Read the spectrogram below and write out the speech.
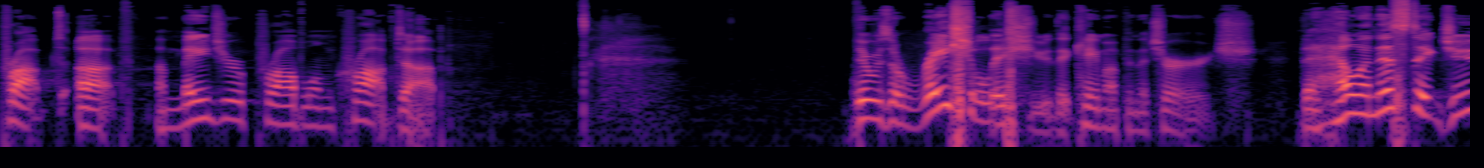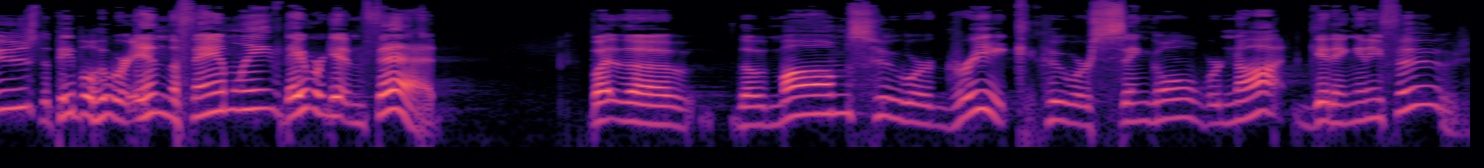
propped up, a major problem cropped up. There was a racial issue that came up in the church. The Hellenistic Jews, the people who were in the family, they were getting fed. But the the moms who were Greek, who were single, were not getting any food.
